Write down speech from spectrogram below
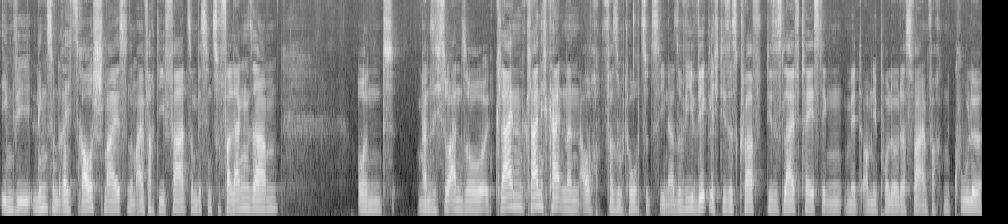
irgendwie links und rechts rausschmeißen, um einfach die Fahrt so ein bisschen zu verlangsamen. Und man sich so an so kleinen Kleinigkeiten dann auch versucht hochzuziehen. Also wie wirklich dieses Craft, dieses Live-Tasting mit Omnipolo, das war einfach eine coole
